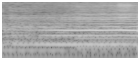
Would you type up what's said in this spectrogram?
Música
